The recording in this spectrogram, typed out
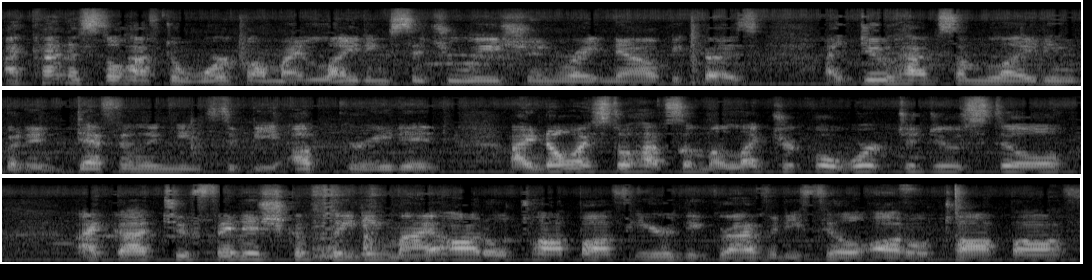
I kind of still have to work on my lighting situation right now because I do have some lighting, but it definitely needs to be upgraded. I know I still have some electrical work to do still. I got to finish completing my auto top off here, the gravity fill auto top off.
